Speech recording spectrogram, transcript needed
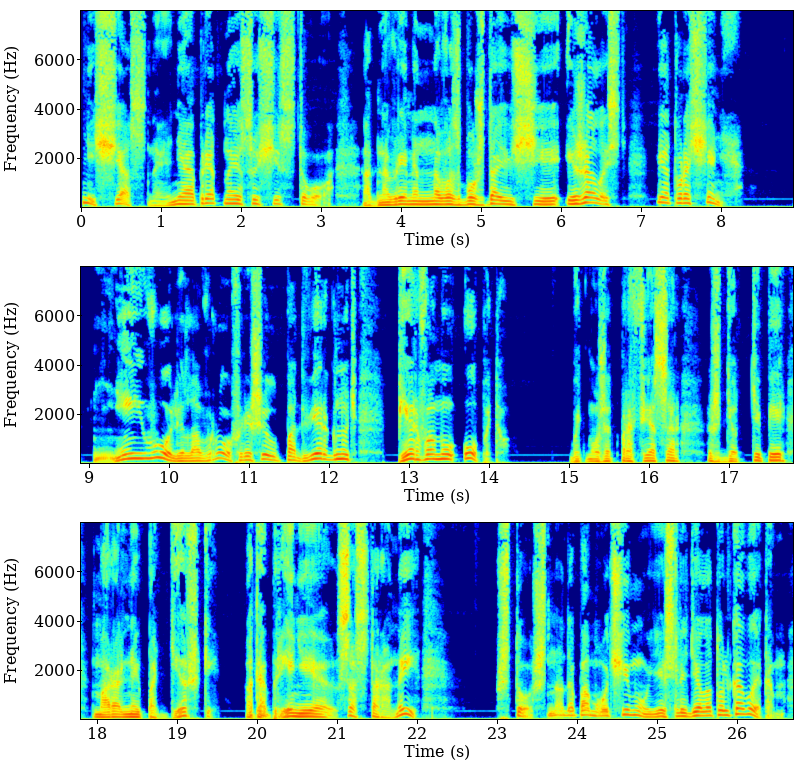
Несчастное, неопрятное существо, одновременно возбуждающее и жалость, и отвращение. Не его ли Лавров решил подвергнуть первому опыту? Быть может, профессор ждет теперь моральной поддержки, одобрения со стороны? Что ж, надо помочь ему, если дело только в этом —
